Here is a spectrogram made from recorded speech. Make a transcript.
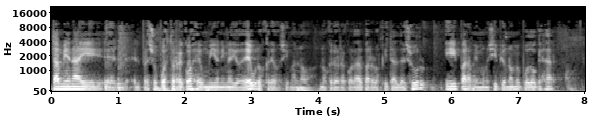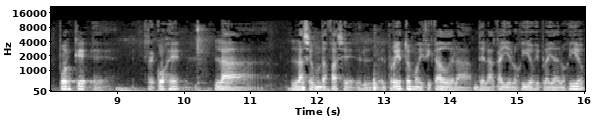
También hay el, presupuesto recoge un millón y medio de euros, creo, si mal no, no creo recordar, para el Hospital del Sur y para mi municipio no me puedo quejar porque eh, recoge la, la segunda fase, el, proyecto modificado de la, de la calle Los Guíos y Playa de los Guíos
